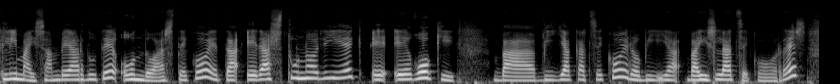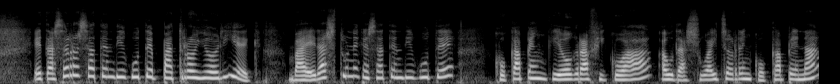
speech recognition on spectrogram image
klima izan behar dute ondo azteko eta erastun horiek e, egoki ba, bilakatzeko ero bila, ba, islatzeko horrez. Eta zer esaten digute patroi horiek? Ba, erastunek esaten digute kokapen geografikoa, hau da, zuaitzorren kokapena,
